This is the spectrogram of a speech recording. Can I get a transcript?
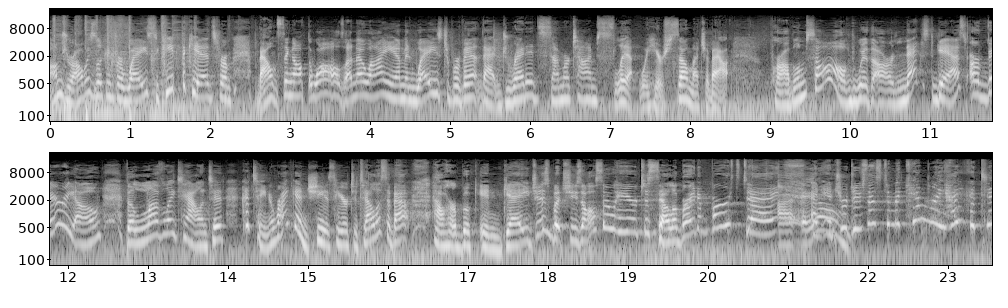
Moms are always looking for ways to keep the kids from bouncing off the walls. I know I am, and ways to prevent that dreaded summertime slip we hear so much about. Problem solved with our next guest, our very own, the lovely, talented Katina Rankin. She is here to tell us about how her book engages, but she's also here to celebrate a birthday and introduce us to McKennley. Hey, Katina.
